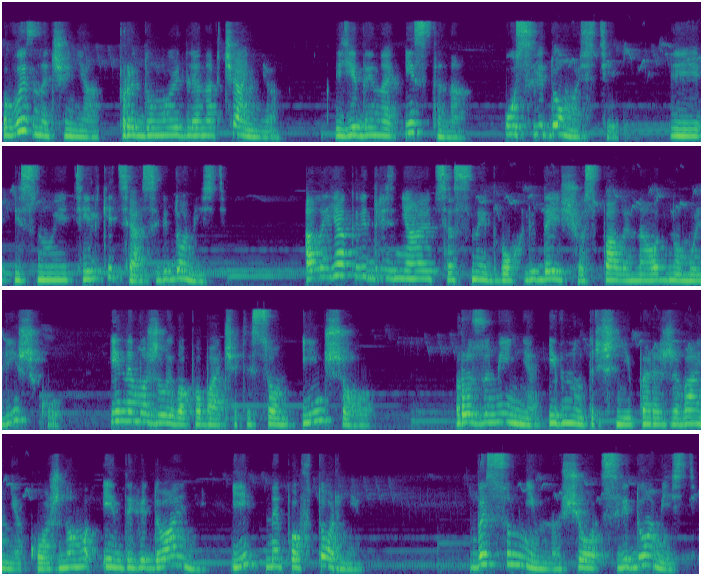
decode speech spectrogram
Визначення придумують для навчання, єдина істина у свідомості, і існує тільки ця свідомість. Але як відрізняються сни двох людей, що спали на одному ліжку, і неможливо побачити сон іншого, розуміння і внутрішні переживання кожного індивідуальні і неповторні. Безсумнівно, що свідомість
